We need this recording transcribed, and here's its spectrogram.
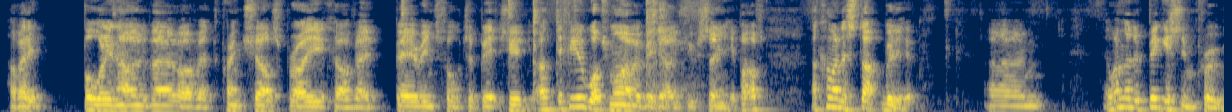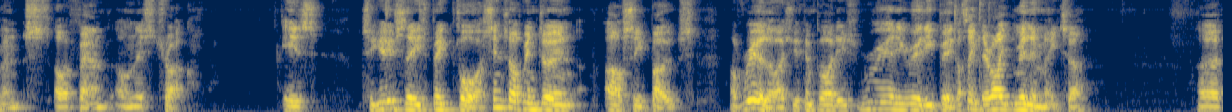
I've had it boiling over. I've had crankshafts break. I've had bearings fall to bits. You, uh, if you watch my other videos, you've seen it. But I've, I kind of stuck with it. Um, one of the biggest improvements I've found on this truck is to use these big bore. Since I've been doing RC boats, I've realised you can buy these really, really big. I think they're eight millimetre. Uh,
